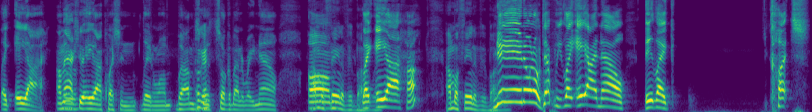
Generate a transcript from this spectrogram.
Like AI. I'm actually an AI question later on, but I'm just. Okay. going to talk about it right now. I'm a Um, fan of it, by the Like way. AI, huh? I'm a fan of it. By the. Yeah, yeah, no, no, definitely. Like AI now, it like cuts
